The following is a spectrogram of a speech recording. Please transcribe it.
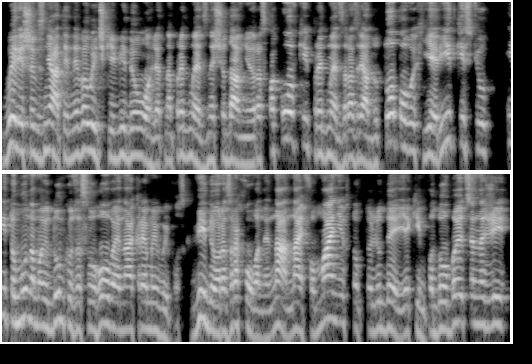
Вирішив зняти невеличкий відеоогляд на предмет з нещодавньої розпаковки. Предмет з розряду топових є рідкістю і тому, на мою думку, заслуговує на окремий випуск. Відео розраховане на найфоманів, тобто людей, яким подобаються ножі,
